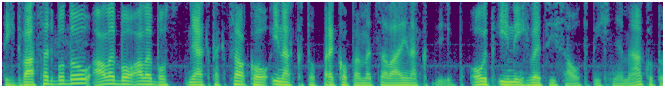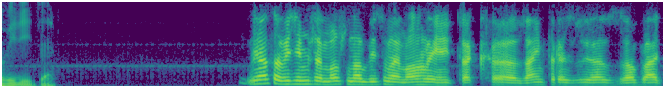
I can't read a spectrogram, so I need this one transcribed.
tých 20 bodov, alebo, alebo nejak tak celkovo inak to prekopeme celé, inak od iných vecí sa odpichneme. Ako to vidíte? Ja to vidím, že možno by sme mohli tak uh, zaimprezovať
